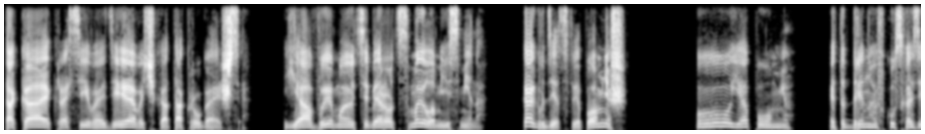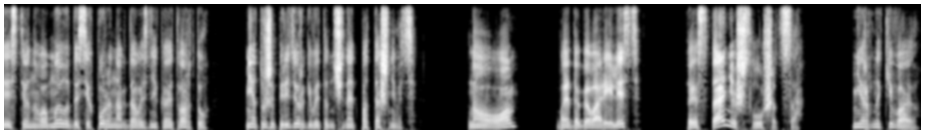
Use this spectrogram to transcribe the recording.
Такая красивая девочка, так ругаешься. Я вымою тебе рот с мылом, Ясмина. Как в детстве, помнишь? О, я помню. Этот дрянной вкус хозяйственного мыла до сих пор иногда возникает во рту. Меня тут же передергивает и начинает поташнивать. «Ну, мы договорились. Ты станешь слушаться?» Нервно киваю.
